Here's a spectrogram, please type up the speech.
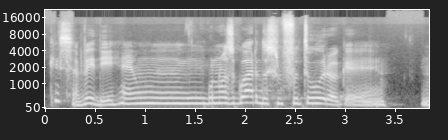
Che sa, vedi, è un, uno sguardo sul futuro che... Mm.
